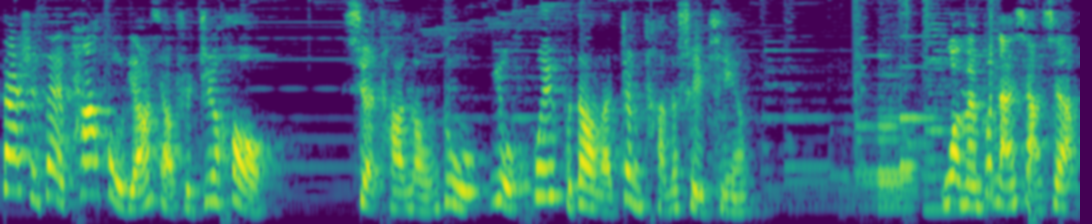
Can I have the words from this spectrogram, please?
但是在餐后两小时之后，血糖浓度又恢复到了正常的水平。我们不难想象，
